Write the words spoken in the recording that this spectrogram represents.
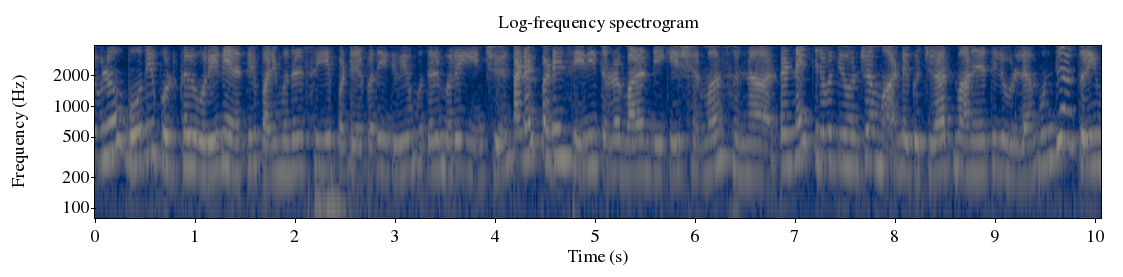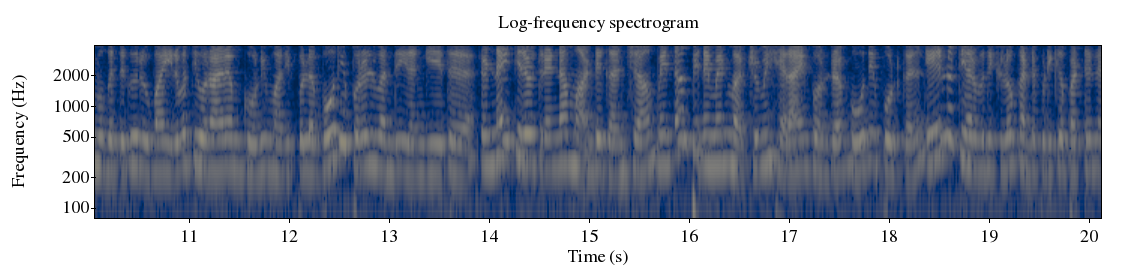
இவ்வளவு போதைப் பொருட்கள் ஒரே நேரத்தில் பறிமுதல் செய்யப்பட்டிருப்பது இதுவே முதல் முறை என்று கடற்படை செய்தி தொடர்பாளர் டி கே சர்மா சொன்னார். இரண்டாயிரத்தி இருபத்தி ஒன்றாம் ஆண்டு குஜராத் மாநிலத்தில் உள்ள முந்திரா துறைமுகத்துக்கு ரூபாய் இருபத்தி ஒரு ஓராயிரம் கோடி மதிப்புள்ள போதைப் பொருள் வந்து இறங்கியது. இரண்டாயிரத்தி இருபத்தி ரெண்டாம் ஆண்டு கஞ்சா மெத்தாம்பினமென் மற்றும் ஹெராயின் போன்ற போதைப் பொருட்கள் எழுநூத்தி அறுபது கிலோ கண்டுபிடிக்கப்பட்டன.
